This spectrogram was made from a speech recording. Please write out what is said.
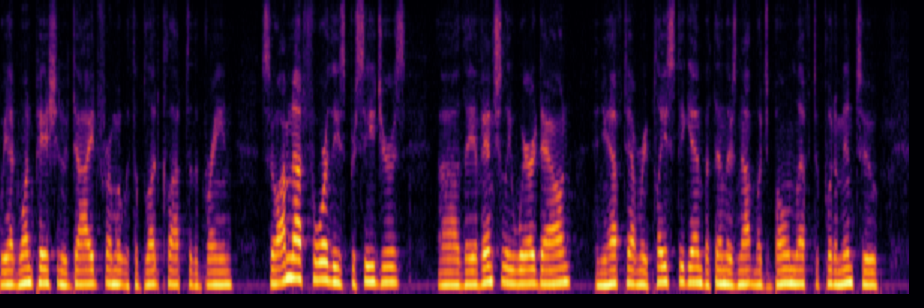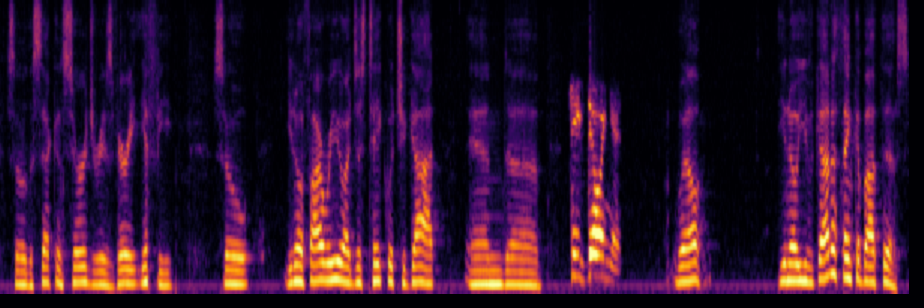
We had one patient who died from it with a blood clot to the brain. So I'm not for these procedures. Uh, they eventually wear down, and you have to have them replaced again, but then there's not much bone left to put them into. So the second surgery is very iffy. So, you know, if I were you, I'd just take what you got and, uh, Keep doing it. well, you know, you've got to think about this.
